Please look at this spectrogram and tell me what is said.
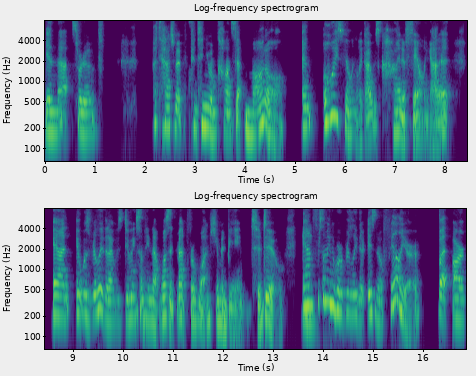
in that sort of attachment continuum concept model and always feeling like I was kind of failing at it. And it was really that I was doing something that wasn't meant for one human being to do. Mm. And for something where really there is no failure, but our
